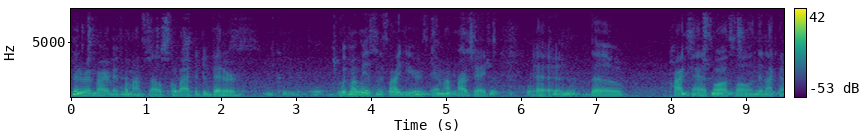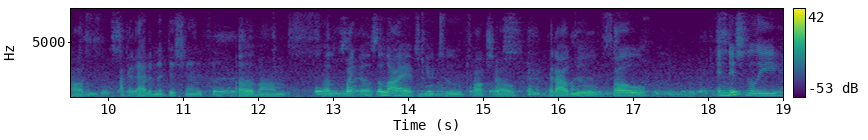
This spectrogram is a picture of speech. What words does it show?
better environment for myself so that I could do better with my business ideas and my project. Uh, the podcast also, and then I can also I can add an addition of um, a, like a, a live YouTube talk show that I'll do. So initially,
